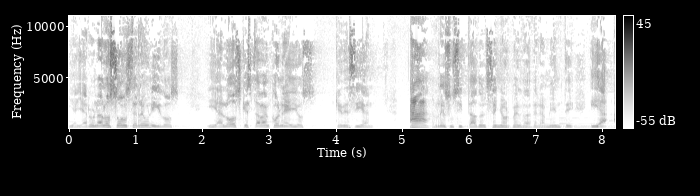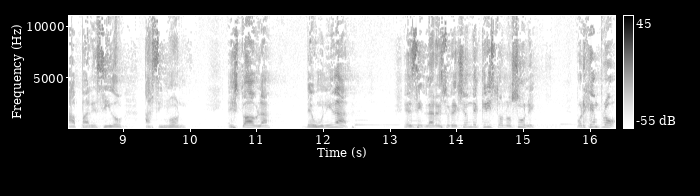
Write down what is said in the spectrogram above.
y hallaron a los once reunidos y a los que estaban con ellos que decían, ha resucitado el Señor verdaderamente y ha aparecido a Simón. Esto habla de unidad. Es decir, la resurrección de Cristo nos une. Por ejemplo,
